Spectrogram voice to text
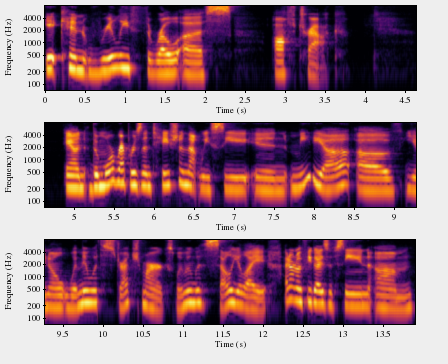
it can really throw us off track. And the more representation that we see in media of, you know, women with stretch marks, women with cellulite. I don't know if you guys have seen um,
